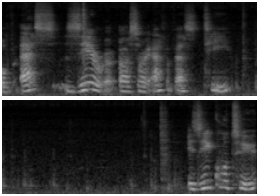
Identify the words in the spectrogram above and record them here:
of s zero, uh, sorry, f of st is equal to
